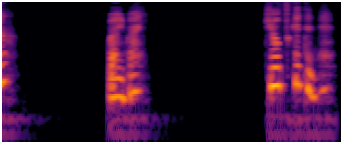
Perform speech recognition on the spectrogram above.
うん。バイバイ。気をつけてね。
